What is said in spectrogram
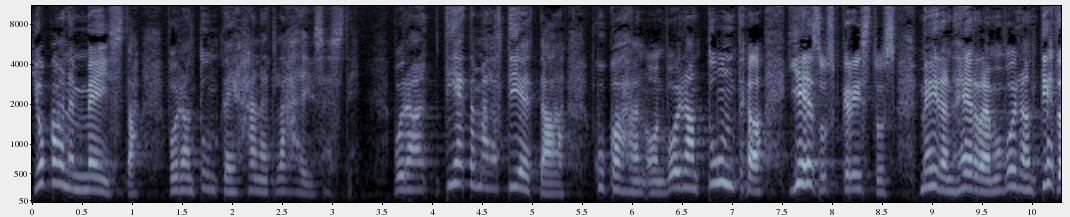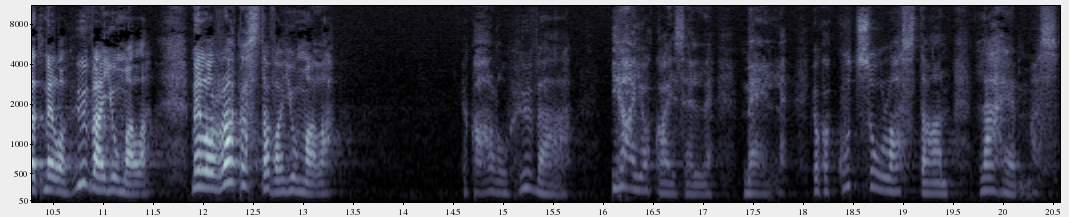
jokainen meistä, voidaan tuntea hänet läheisesti. Voidaan tietämällä tietää, kuka hän on. Voidaan tuntea Jeesus Kristus, meidän Herra. Ja me voidaan tietää, että meillä on hyvä Jumala. Meillä on rakastava Jumala, joka haluaa hyvää ihan jokaiselle meille. Joka kutsuu lastaan lähemmäs.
